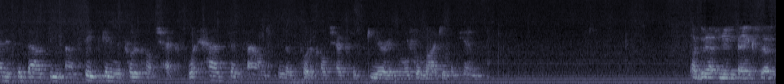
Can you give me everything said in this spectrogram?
and it's about the um, state beginning the protocol checks. What has been found in those protocol checks at gear in local lodges and inns? Uh, Good afternoon, thanks. Uh,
